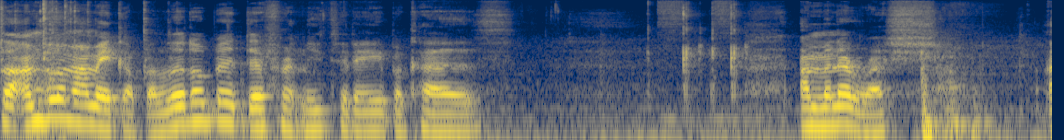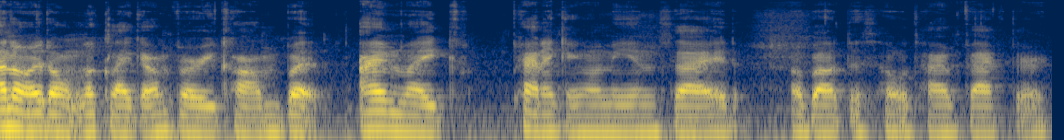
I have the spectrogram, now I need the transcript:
So I'm doing my makeup a little bit differently today because I'm in a rush. I know I don't look like I'm very calm, but I'm like panicking on the inside about this whole time factor.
